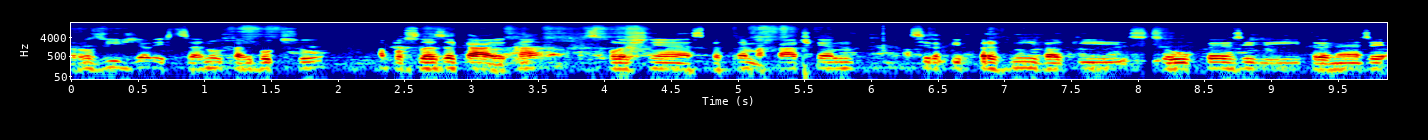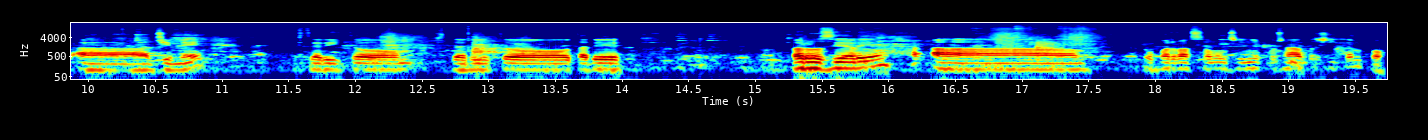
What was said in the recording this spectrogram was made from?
rozjížděli scénu Thaiboxu a posléze K1 společně s Petrem Macháčkem, asi taky první velký soupeřiví trenéři a Jimmy, který to, který to tady rozjeli a oba dva samozřejmě pořád drží tempo.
